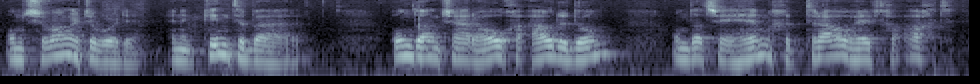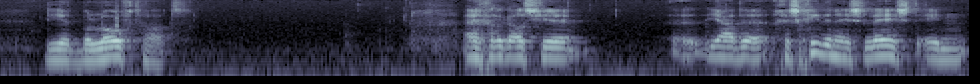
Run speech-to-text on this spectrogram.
om zwanger te worden en een kind te baren. Ondanks haar hoge ouderdom, omdat zij hem getrouw heeft geacht die het beloofd had. Eigenlijk als je uh, ja, de geschiedenis leest in,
